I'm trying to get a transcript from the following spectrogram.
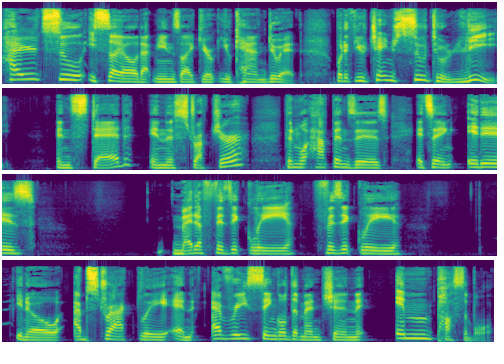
할 수 있어요, that means like you you can do it. But if you change 수 to 리 instead in this structure, then what happens is it's saying it is metaphysically, physically, you know, abstractly in every single dimension impossible.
